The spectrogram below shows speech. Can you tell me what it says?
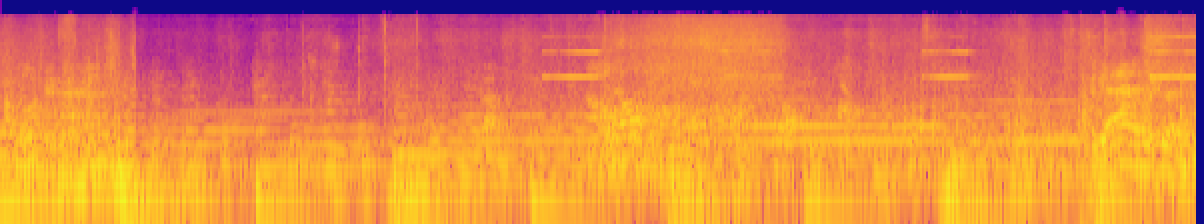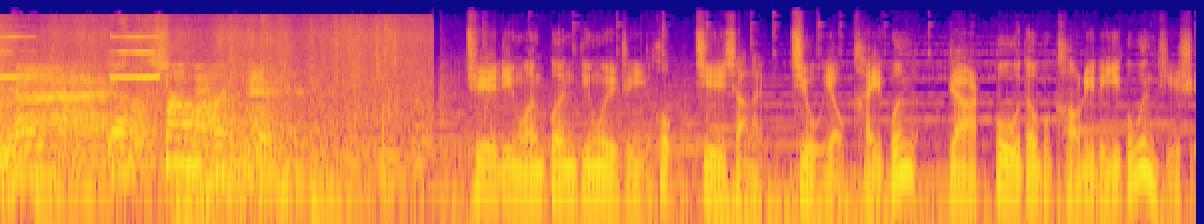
差不多这个。这个暗示要双盲。确定完棺钉位置以后，接下来就要开棺了。然而，不得不考虑的一个问题是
